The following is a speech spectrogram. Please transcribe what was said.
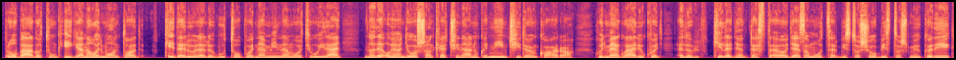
próbálgatunk, igen, ahogy mondtad, kiderül előbb-utóbb, hogy nem minden volt jó irány, na de olyan gyorsan kell csinálnunk, hogy nincs időnk arra, hogy megvárjuk, hogy előbb ki legyen tesztelve, hogy ez a módszer biztos jó, biztos működik,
